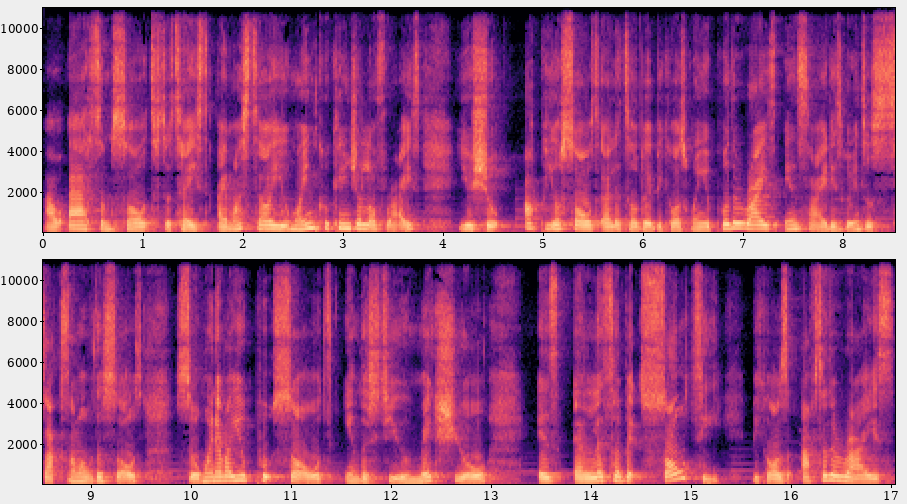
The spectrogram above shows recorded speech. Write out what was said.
I'll add some salt to taste. I must tell you, when cooking jollof rice, you should up your salt a little bit because when you put the rice inside, it's going to suck some of the salt. So whenever you put salt in the stew, make sure it's a little bit salty because after the rice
